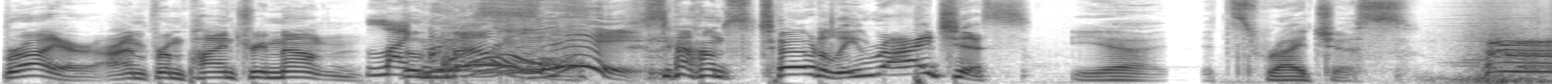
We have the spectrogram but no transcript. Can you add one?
Briar. I'm from Pine Tree Mountain. Like The mountain hey, sounds totally righteous. Yeah, it's righteous.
